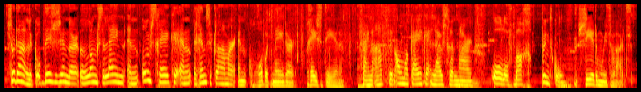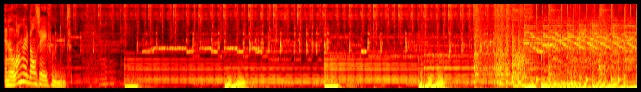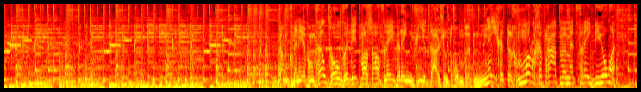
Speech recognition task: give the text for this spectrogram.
Zo op deze zender langs de lijn en omstreken... en Renze Klamer en Robert Meder presenteren. Fijne avond en allemaal kijken en luisteren naar allofbach.com. Zeer de moeite waard. En langer dan zeven minuten. Meneer Van Veldhoven. Dit was aflevering 4190. Morgen praten we met Freek de Jonge.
